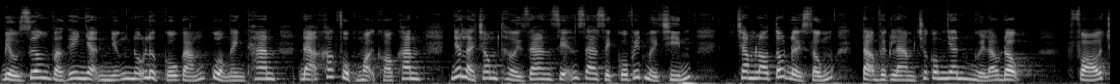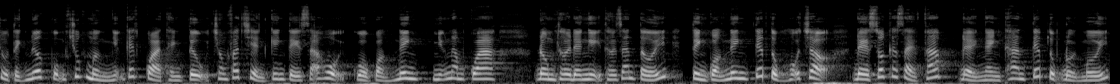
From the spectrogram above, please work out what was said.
biểu dương và ghi nhận những nỗ lực cố gắng của ngành than đã khắc phục mọi khó khăn, nhất là trong thời gian diễn ra dịch COVID-19, chăm lo tốt đời sống, tạo việc làm cho công nhân, người lao động. Phó Chủ tịch nước cũng chúc mừng những kết quả thành tựu trong phát triển kinh tế xã hội của Quảng Ninh những năm qua, đồng thời đề nghị thời gian tới, tỉnh Quảng Ninh tiếp tục hỗ trợ, đề xuất các giải pháp để ngành than tiếp tục đổi mới,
